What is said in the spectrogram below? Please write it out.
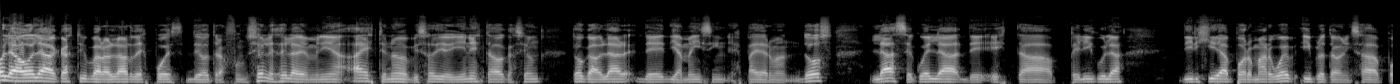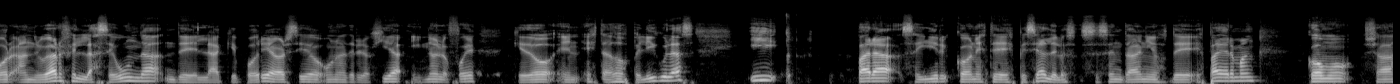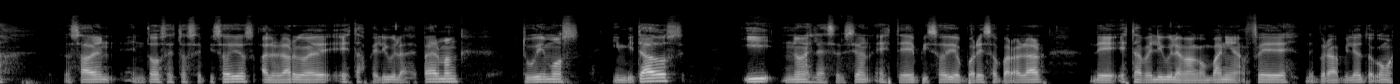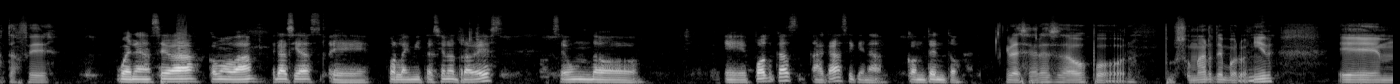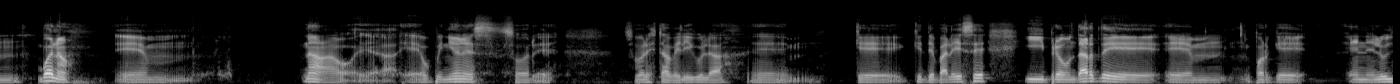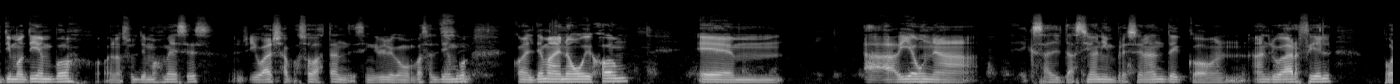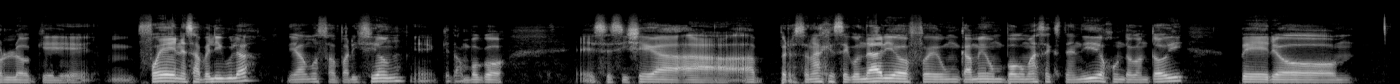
Hola, hola, acá estoy para hablar después de otras funciones. Les doy la bienvenida a este nuevo episodio y en esta ocasión toca hablar de The Amazing Spider-Man 2, la secuela de esta película dirigida por Mark Webb y protagonizada por Andrew Garfield, la segunda de la que podría haber sido una trilogía y no lo fue, quedó en estas dos películas. Y para seguir con este especial de los 60 años de Spider-Man, como ya lo saben, en todos estos episodios, a lo largo de estas películas de Spider-Man, tuvimos invitados y no es la excepción este episodio, por eso para hablar de esta película me acompaña Fede de Prueba Piloto. ¿Cómo estás, Fede? Buenas, Seba, ¿cómo va? Gracias eh, por la invitación otra vez. Segundo eh, podcast acá, así que nada, contento. Gracias, gracias a vos por, sumarte, por venir. Em, bueno, em, nada, eh, eh, opiniones sobre, sobre esta película. Eh, ¿qué, te parece? Y preguntarte, em, porque en el último tiempo, o en los últimos meses, igual ya pasó bastante, es increíble cómo pasa el tiempo, con el tema de No Way Home, em, había una exaltación impresionante con Andrew Garfield por lo que mm, fue en esa película, digamos, aparición, eh, que tampoco eh, sé si llega a, personaje secundario, fue un cameo un poco más extendido junto con Toby, pero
